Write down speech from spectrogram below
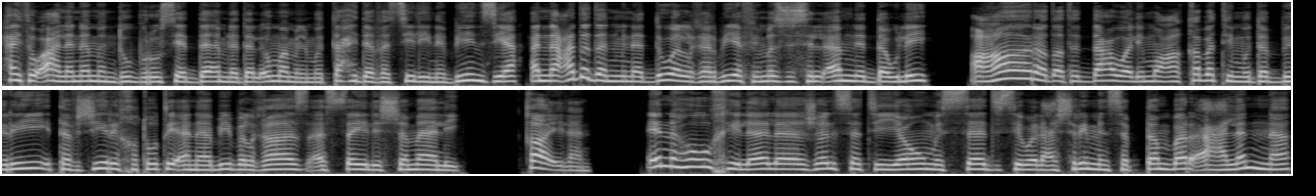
حيث أعلن مندوب روسيا الدائم لدى الأمم المتحدة فاسيلي نبينزيا أن عددا من الدول الغربية في مجلس الأمن الدولي عارضت الدعوة لمعاقبة مدبري تفجير خطوط أنابيب الغاز السيل الشمالي. قائلا إنه خلال جلسة يوم السادس والعشرين من سبتمبر أعلنا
